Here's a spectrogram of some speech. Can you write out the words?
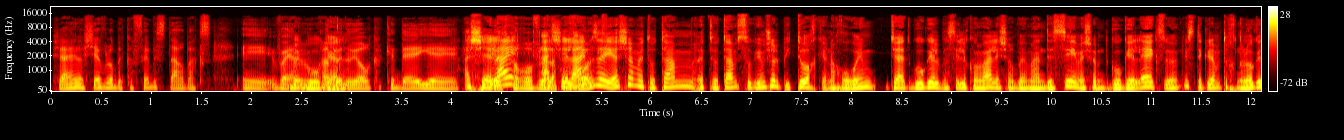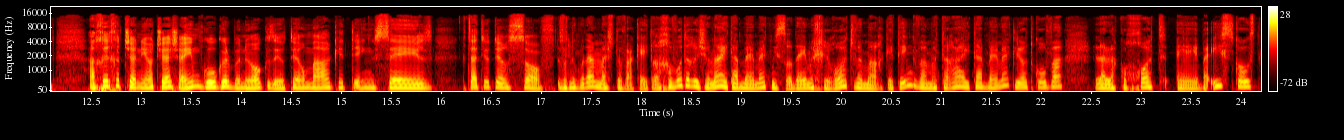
שהיה יושב לו בקפה בסטארבקס, אה, והיה ממוקם בניו יורק כדי אה, להיות קרוב ללקוחות. השאלה אם זה, יש שם את אותם, את אותם סוגים של פיתוח, כי אנחנו רואים, את יודעת, גוגל בסיליקון וואלי, יש הרבה מהנדסים, יש שם את גוגל אקס, באמת מסתכלים על טכנולוגיות הכי חדשניות שיש. האם גוגל בניו יורק זה יותר marketing, sales, קצת יותר soft? זאת נקודה ממש טובה, כי ההתרחבות הראשונה הייתה באמת משרדי מכירות ו marketing, והמטרה הייתה באמת להיות קרובה ללקוחות אה, ב East Coast,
